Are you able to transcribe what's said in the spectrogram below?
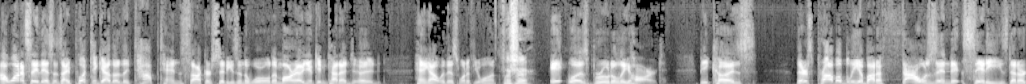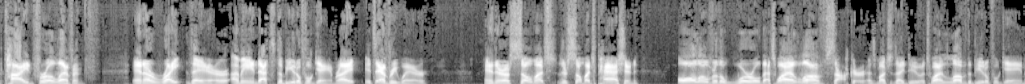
I want to say this as I put together the top 10 soccer cities in the world. And Mario, you can kind of uh, hang out with this one if you want For sure. it was brutally hard because there's probably about a thousand cities that are tied for 11th and are right there. I mean, that's the beautiful game, right? It's everywhere, and there are so much. There's so much passion all over the world. That's why I love soccer as much as I do. It's why I love the beautiful game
